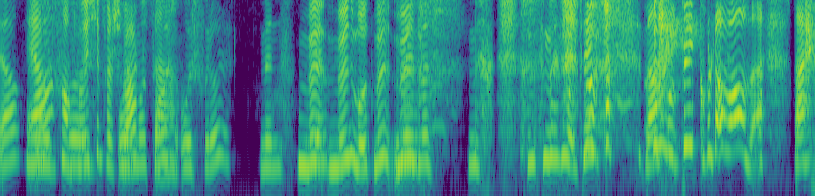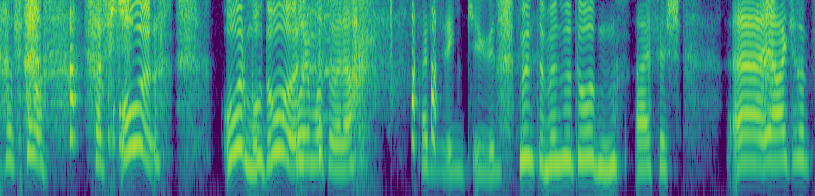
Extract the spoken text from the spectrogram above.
Ja, Ja, ord han får ikke forsvart ord seg. Ord, for ord. Munn Munn mot munn. munn mot munn mot pikk. Nei, Munn mot pikk, hvordan var det? nei altså, Ord! Ord mot ord! ord mot ord, ja. Herregud. Munn-til-munn-metoden. Nei, fysj. Uh, ja, ikke sant.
